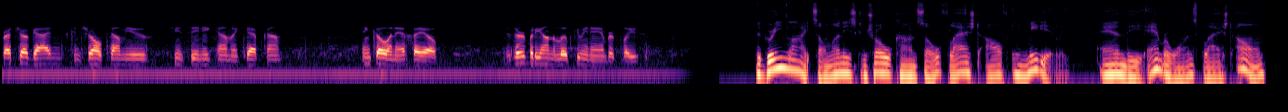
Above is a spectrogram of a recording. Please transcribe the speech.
retro guidance, control, TelMU, GNC and EECOM and Capcom, INCO and FAO. Is everybody on the loop? Give me an amber, please. The green lights on Lunney's control console flashed off immediately, and the amber ones flashed on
